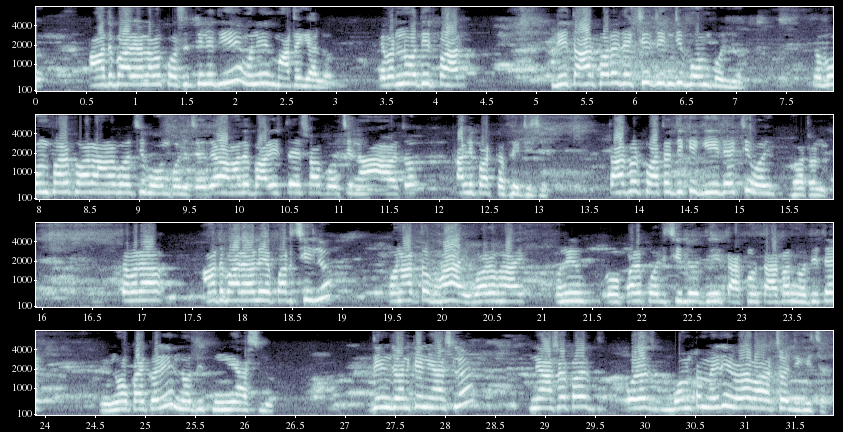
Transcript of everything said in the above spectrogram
আমাদের বাড়িওয়ালা আমাকে ওষুধ কিনে দিয়ে উনি মাঠে গেল। এবার নদীর পার দিয়ে তারপরে দেখছি তিনটি বোম পড়ল। তো বোম পড়ার পর আমরা বলছি বোম পড়েছে। আমাদের বাড়িতে সব বলছি, না, হয়তো কালী ফেটেছে। তারপর পথের দিকে গিয়ে দেখছি ওই ঘটনা। তারপরে আমাদের বাড়িওয়ালা এপার ছিল। ওনার তো ভাই, বড় ভাই। উনি ওপারে পড়েছিল দিয়ে তখন তারপর নদীতে নৌকায় করে নদী নিয়ে আসলো। তিনজনকে নিয়ে আসলো। নিয়ে আসার পর ওরা বোমটা মেরে ওরা চলে গেছে।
